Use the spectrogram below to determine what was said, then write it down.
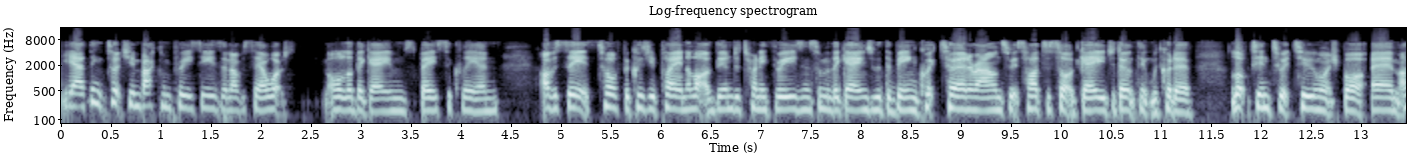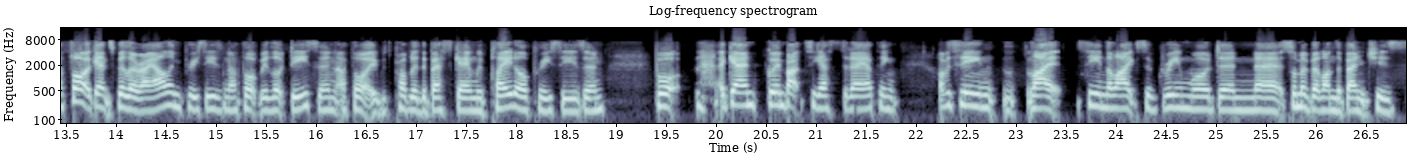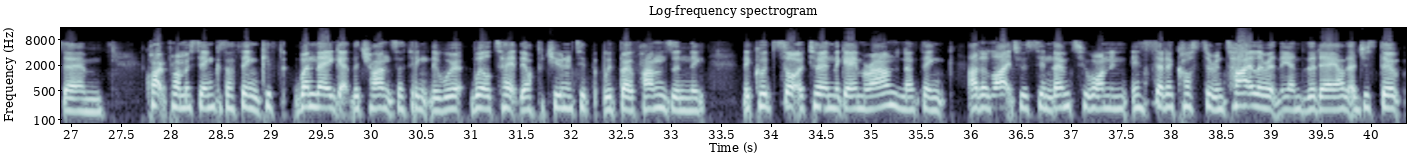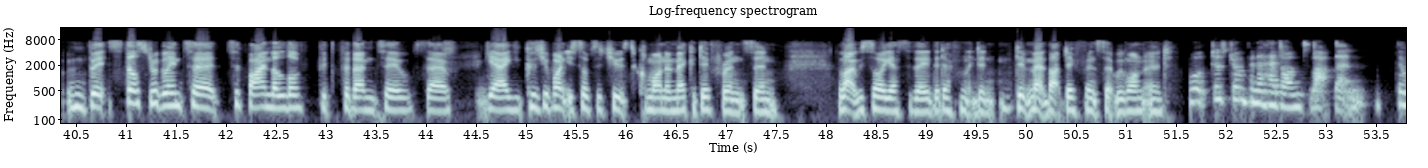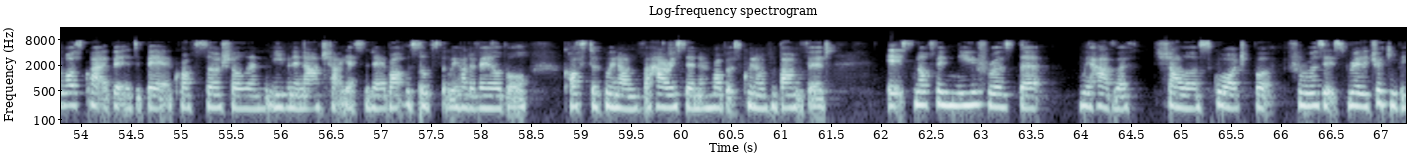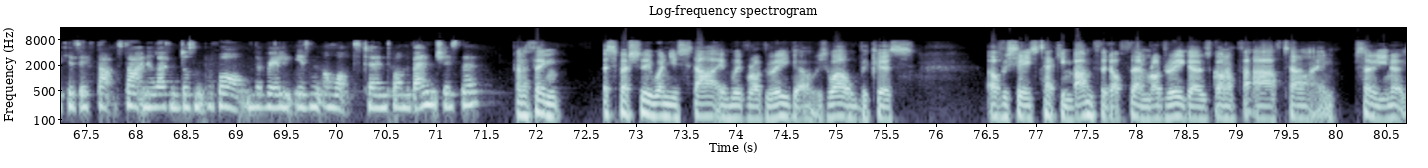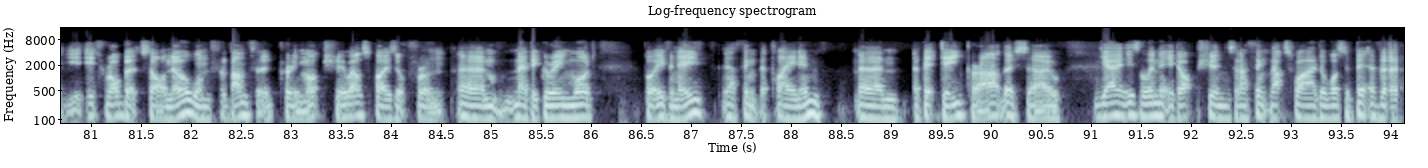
Yeah, I think touching back on pre-season, obviously, I watched all of the games basically, and obviously it's tough because you're playing a lot of the under 23s and some of the games with the being quick turnaround so it's hard to sort of gauge. I don't think we could have looked into it too much but um, i thought against villarreal in pre-season i thought we looked decent. I thought it was probably the best game we played all pre-season. But again going back to yesterday i think obviously like seeing the likes of greenwood and uh, summerville on the bench is um, quite promising because I think if when they get the chance, I think they will take the opportunity with both hands and they they could sort of turn the game around. And I think I'd have liked to have seen them two on in, instead of Costa and Tyler at the end of the day. I, I just don't, but still struggling to to find the love for, for them too. So yeah, because you want your substitutes to come on and make a difference. And like we saw yesterday, they definitely didn't didn't make that difference that we wanted. Well, just jumping ahead onto that then, there was quite a bit of debate across social and even in our chat yesterday about the subs that we had available. Costa coming on for Harrison and Roberts coming on for Bamford it's nothing new for us that we have a shallow squad, but for us it's really tricky because if that starting 11 doesn't perform, there really isn't a lot to turn to on the bench, is there? And I think, especially when you're starting with Rodrigo as well, because obviously he's taking Bamford off then. Rodrigo's gone off at half time. So, you know, it's Roberts or no one for Bamford pretty much. Who else plays up front? Um, maybe Greenwood. But even he, I think they're playing him um, a bit deeper, aren't they? So, yeah, it is limited options, and I think that's why there was a bit of a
